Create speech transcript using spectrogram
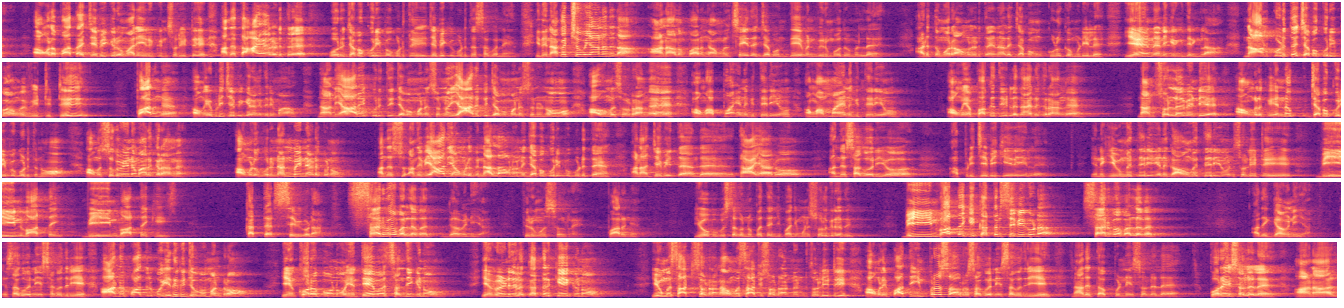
அவங்கள பார்த்தா ஜெபிக்கிற மாதிரி இருக்குன்னு சொல்லிட்டு அந்த தாயார் இடத்துல ஒரு ஜபக்குறிப்பை கொடுத்து ஜெபிக்க கொடுத்த சகுனே இது நகைச்சுவையானது தான் ஆனாலும் பாருங்கள் அவங்க செய்த ஜெபம் தேவன் விரும்புவதும் இல்லை. அடுத்த முறை அவங்கள இடத்துல என்னால் ஜெபமும் கொடுக்க முடியல. ஏன் நினைக்கிறீங்க தெரியுங்களா? நான் கொடுத்த ஜெபக்குறிப்பை அவங்க விட்டுட்டு பாருங்கள் அவங்க எப்படி ஜெபிக்கிறாங்க தெரியுமா? நான் யாரை குறித்து ஜெபம் பண்ண சொன்னோம் யாருக்கு ஜெபம் பண்ண சொன்னனோ அவங்க சொல்கிறாங்க அவங்க அப்பா எனக்கு தெரியும் அவங்க அம்மா எனக்கு தெரியும் அவங்க என் பக்கத்து வீட்டில் தான் இருக்கிறாங்க. நான் சொல்ல வேண்டிய அவங்களுக்கு என்ன ஜெப குறிப்பு கொடுத்தனோ அவங்க சுகவீனமாக இருக்கிறாங்க. அவங்களுக்கு ஒரு நன்மை நடக்கணும். அந்த சு அந்த வியாதி அவங்களுக்கு நல்லாகணும்னு ஜெப குறிப்பு கொடுத்தேன். ஆனால் ஜெபித்த அந்த தாயாரோ அந்த சகோரியோ அப்படி ஜெபிக்கவே இல்லை. எனக்கு இவங்க தெரியும் எனக்கு அவங்க தெரியும்னு சொல்லிட்டு வீண் வார்த்தை வீண் வார்த்தைக்கு கத்தர் செவிகொடா சர்வ வல்லவர் கவனியா. திரும்ப சொல்கிறேன் பாருங்கள் யோபு புஸ்தகம் முப்பத்தஞ்சு பதிமூணு சொல்கிறது. வீண் வார்த்தைக்கு கத்தர் செவிகொடா சர்வ வல்லவர். அதை கவனியா. என் சகோதரி சகோதரியே ஆண்டு பார்த்துட்டு போய் எதுக்கு ஜெபம் பண்ணுறோம் என் குறை போகணும் என் தேவை சந்திக்கணும் என் வேண்டுதலை கத்தர் கேட்கணும். இவங்க சாட்சி சொல்கிறாங்க அவங்க சாட்சி சொல்கிறாங்கன்னு சொல்லிட்டு அவங்களை பார்த்து இம்ப்ரெஸ் ஆகிற சகோதரி சகோதரியே நான் அதை தப்புன்னே சொல்லலை குறை சொல்லலை. ஆனால்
